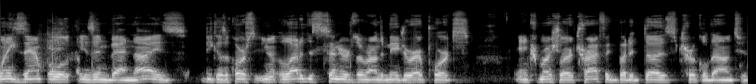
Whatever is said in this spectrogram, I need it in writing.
one example is in Van Nuys, because of course, you know, a lot of this centers around the major airports and commercial air traffic, but it does trickle down to,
